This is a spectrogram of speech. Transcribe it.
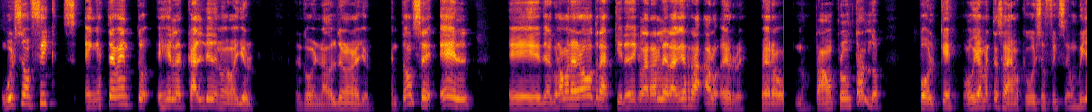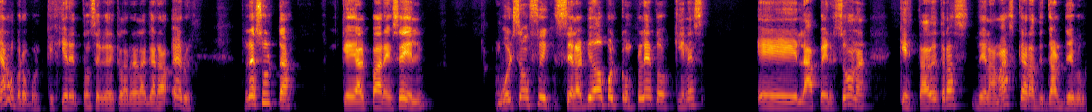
Wilson Fix en este evento es el alcalde de Nueva York, el gobernador de Nueva York. Entonces, él, eh, de alguna manera u otra, quiere declararle la guerra a los héroes, pero nos estábamos preguntando por qué. Obviamente sabemos que Wilson Fix es un villano, pero ¿por qué quiere entonces declarar la guerra a los héroes? Resulta que al parecer Wilson Fisk se le ha olvidado por completo quién es eh, la persona que está detrás de la máscara de Dark Devil.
